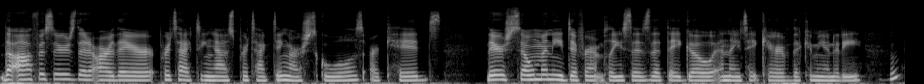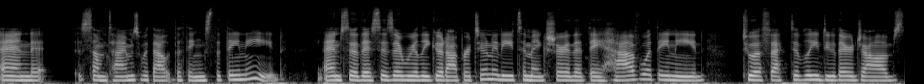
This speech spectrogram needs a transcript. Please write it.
The officers that are there protecting us, protecting our schools, our kids. There's so many different places that they go and they take care of the community, mm-hmm. and sometimes without the things that they need. And so, this is a really good opportunity to make sure that they have what they need to effectively do their jobs,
